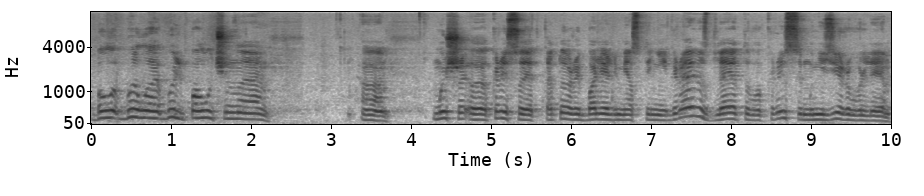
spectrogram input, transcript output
было, было, были получены а, мыши, а, крысы, которые болели миостенией гравис. Для этого крысы иммунизировали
